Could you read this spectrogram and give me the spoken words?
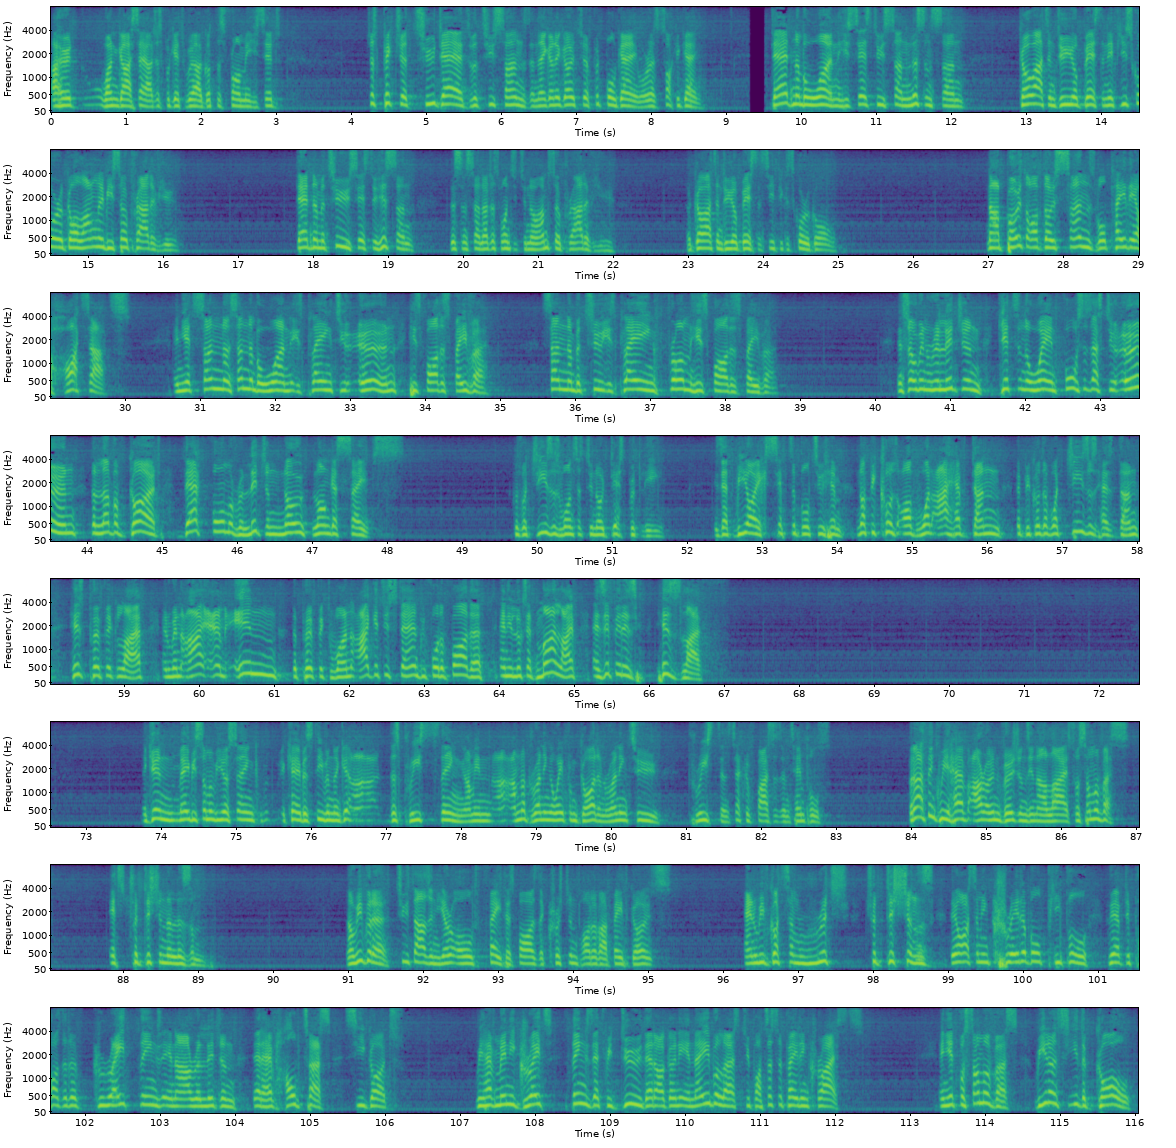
I heard one guy say, I just forget where I got this from. He said, just picture two dads with two sons, and they're going to go to a football game or a soccer game. Dad number one, he says to his son, Listen, son, go out and do your best. And if you score a goal, I'm going to be so proud of you. Dad number two says to his son, Listen, son, I just want you to know I'm so proud of you. Go out and do your best and see if you can score a goal. Now, both of those sons will play their hearts out. And yet, son, son number one is playing to earn his father's favor. Son number two is playing from his father's favor. And so, when religion gets in the way and forces us to earn the love of God, that form of religion no longer saves. Because what Jesus wants us to know desperately is that we are acceptable to Him, not because of what I have done, but because of what Jesus has done, His perfect life. And when I am in the perfect one, I get to stand before the Father, and He looks at my life as if it is His life. Again, maybe some of you are saying, okay, but Stephen, again, uh, this priest thing, I mean, I'm not running away from God and running to priests and sacrifices and temples. But I think we have our own versions in our lives. For some of us, it's traditionalism. Now, we've got a 2,000 year old faith as far as the Christian part of our faith goes. And we've got some rich traditions. There are some incredible people who have deposited great things in our religion that have helped us see God. We have many great things that we do that are going to enable us to participate in Christ. And yet, for some of us, we don't see the goal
